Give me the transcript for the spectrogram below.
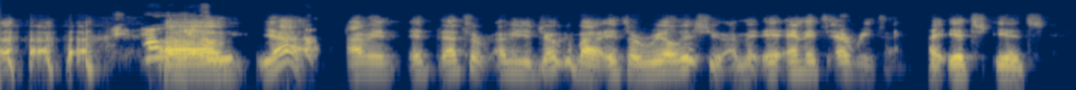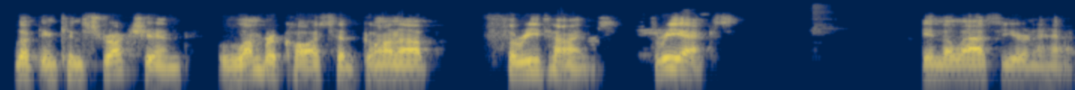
um, yeah, I mean, it, that's a. I mean, you joke about it, it's a real issue. I mean, it, and it's everything. It's it's look in construction, lumber costs have gone up three times, three x, in the last year and a half.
